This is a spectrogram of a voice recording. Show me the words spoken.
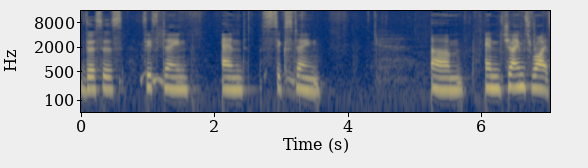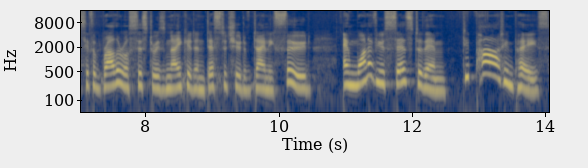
verses 15 and 16. Um, and James writes If a brother or sister is naked and destitute of daily food, and one of you says to them, Depart in peace,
